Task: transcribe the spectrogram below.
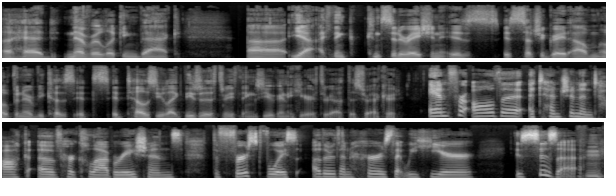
ahead, never looking back. Uh, yeah, I think consideration is is such a great album opener because it's it tells you like these are the three things you're going to hear throughout this record. And for all the attention and talk of her collaborations, the first voice other than hers that we hear is SZA.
